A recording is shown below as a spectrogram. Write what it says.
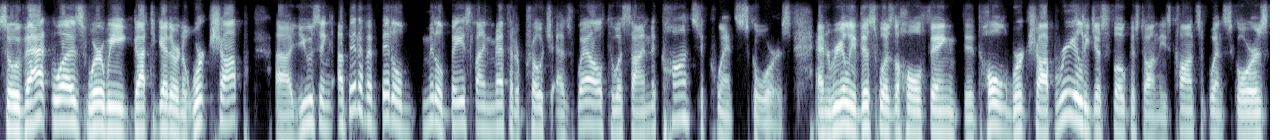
So that was where we got together in a workshop uh, using a bit of a middle, middle baseline method approach as well to assign the consequence scores. And really this was the whole thing. The whole workshop really just focused on these consequence scores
